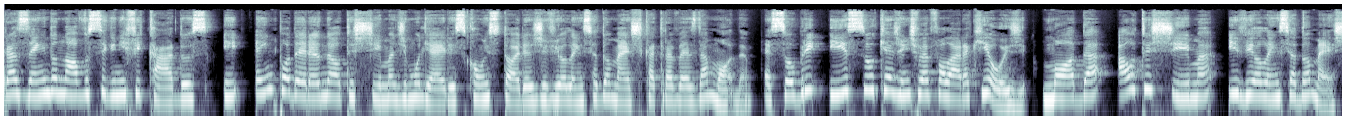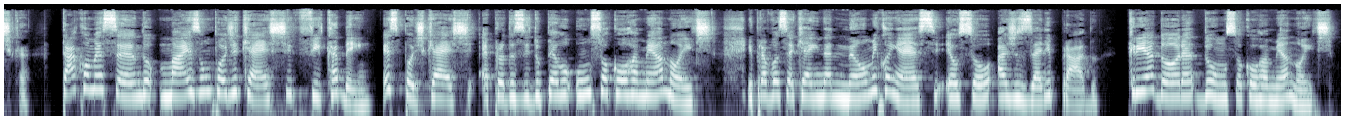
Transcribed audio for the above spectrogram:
trazendo novos significados e empoderando a autoestima de mulheres com histórias de violência doméstica através da moda. É sobre isso que a gente vai falar aqui hoje: moda, autoestima e violência doméstica. Tá começando mais um podcast Fica Bem. Esse podcast é produzido pelo Um Socorro à Meia-Noite. E para você que ainda não me conhece, eu sou a Gisele Prado, criadora do Um Socorro à Meia-Noite.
